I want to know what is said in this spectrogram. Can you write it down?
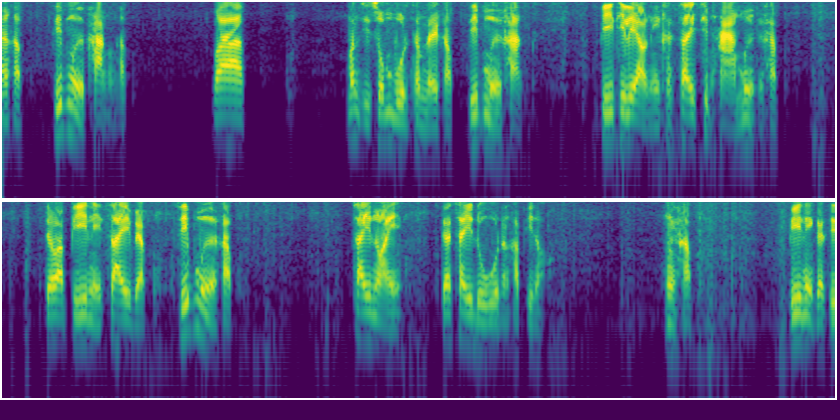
นะครับสิบมือขังครับ ว่ามันสิสมบูรณ์สำไรครับสิบมือขังปีที่แล้วนี่ใส่สิบหามือครับ แต่ว่าปีนี้ใส่แบบสิบมือครับใส่หน่อยแต่ใส่ดูนะครับ พี่น้องนี่ครับ ปีนี้ก็สิ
